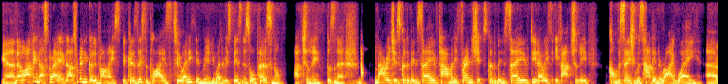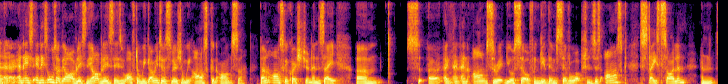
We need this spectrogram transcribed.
Yeah, no, I think that's great. That's really good advice because this applies to anything really, whether it's business or personal, actually, doesn't it? Mm. How many marriages could have been saved? How many friendships could have been saved? You know, if, if actually conversation was had in the right way. Um, and, and, it's, and it's also the art of listening. The art of listening is often we go into a solution, we ask an answer. Don't ask a question and say, um, uh, and, and, answer it yourself and give them several options. Just ask, stay silent, and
